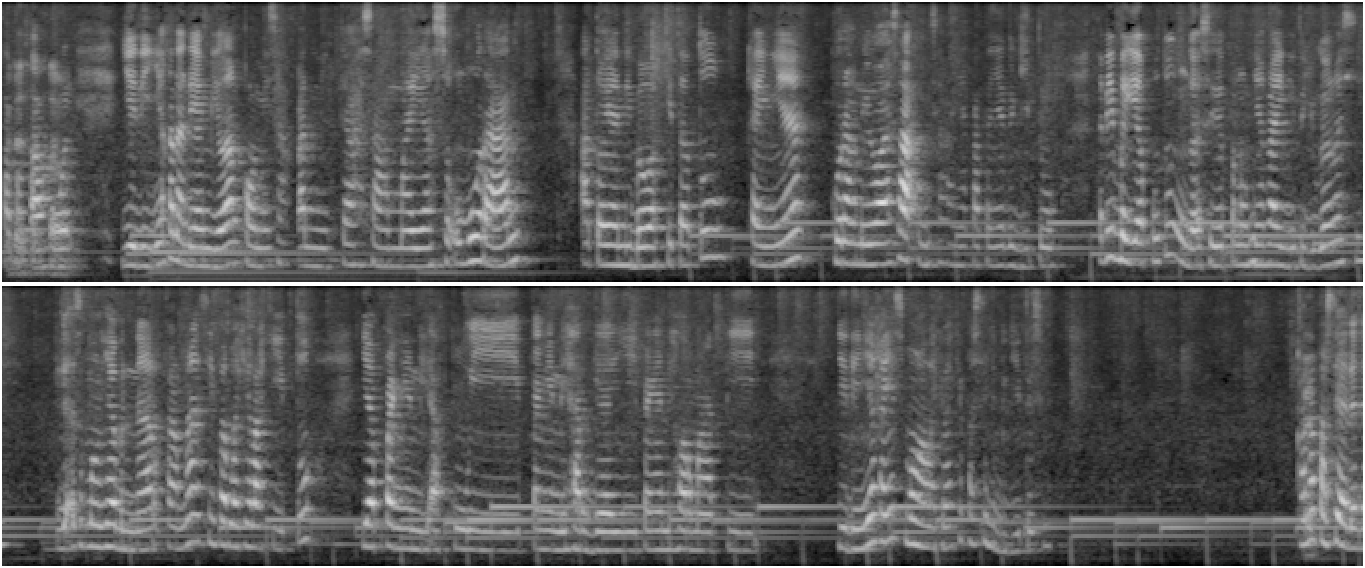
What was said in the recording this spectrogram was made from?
satu tahun. Jadinya kan ada yang bilang kalau misalkan nikah sama yang seumuran atau yang di bawah kita tuh kayaknya kurang dewasa misalnya katanya begitu. Tapi bagi aku tuh nggak sepenuhnya kayak gitu juga nggak sih? Nggak sepenuhnya benar karena sifat laki-laki itu ya pengen diakui, pengen dihargai, pengen dihormati. Jadinya kayaknya semua laki-laki pasti begitu sih karena pasti ada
